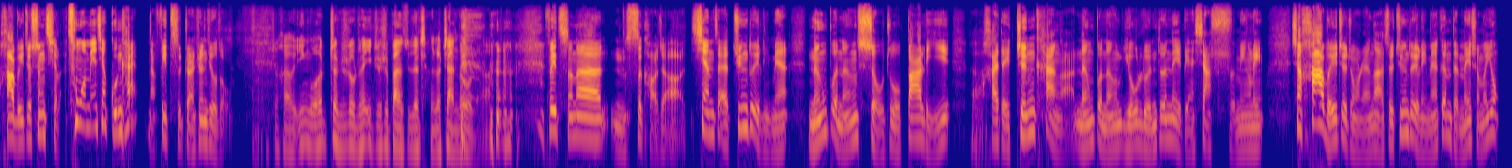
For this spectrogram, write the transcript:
哈维就生气了，从我面前滚开！那菲茨转身就走。这还有英国政治斗争一直是伴随着整个战斗的啊。菲茨呢，嗯，思考着啊，现在军队里面能不能。能守住巴黎，呃，还得真看啊，能不能由伦敦那边下死命令？像哈维这种人啊，在军队里面根本没什么用，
